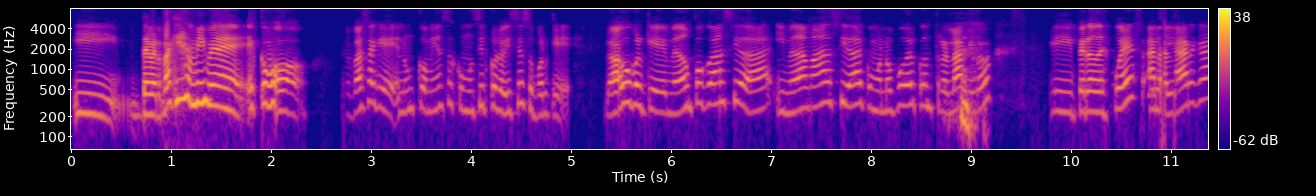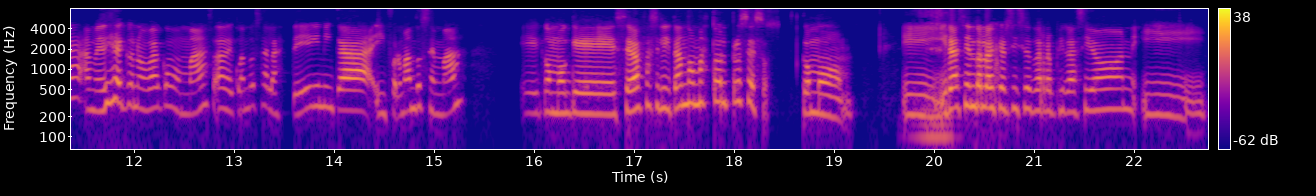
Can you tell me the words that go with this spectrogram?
Y de verdad que a mí me es como, me pasa que en un comienzo es como un círculo vicioso porque lo hago porque me da un poco de ansiedad y me da más ansiedad como no poder controlarlo. Y, pero después, a la larga, a medida que uno va como más adecuándose a las técnicas, informándose más, eh, como que se va facilitando más todo el proceso. Como ir haciendo los ejercicios de respiración y,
